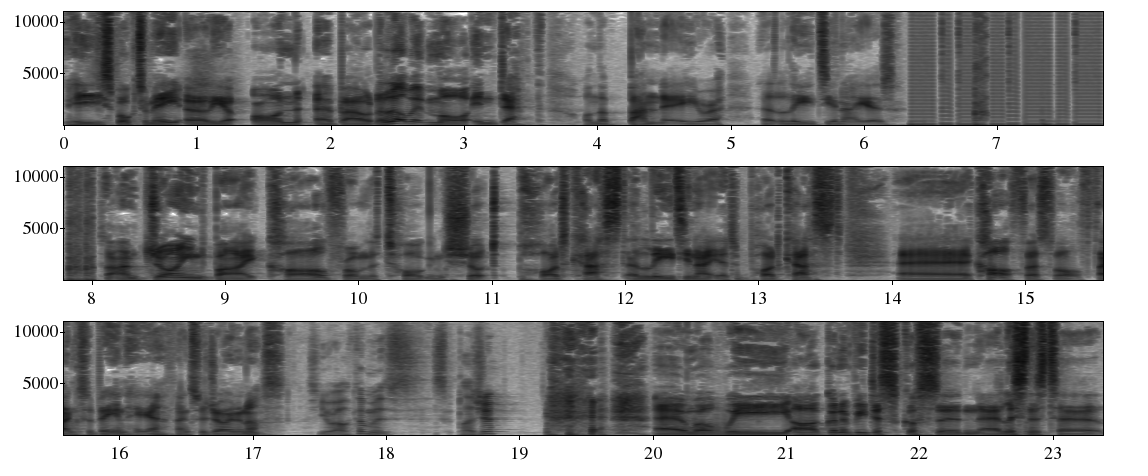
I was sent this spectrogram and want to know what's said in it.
he spoke to me earlier on about a little bit more in depth on the banter era at leeds united so I'm joined by Carl from the Talking Shut podcast, a Leeds United podcast. Uh, Carl, first of all, thanks for being here. Thanks for joining us. You're welcome. It's, it's a pleasure. Um, well, we are going to be discussing, uh, listeners to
